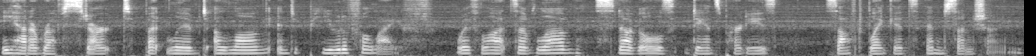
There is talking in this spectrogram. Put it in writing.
He had a rough start, but lived a long and beautiful life with lots of love, snuggles, dance parties, soft blankets, and sunshine.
